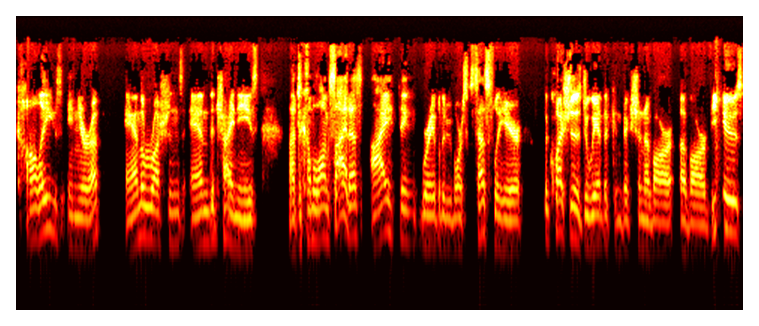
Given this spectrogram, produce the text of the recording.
colleagues in Europe and the Russians and the Chinese uh, to come alongside us, I think we're able to be more successful here. The question is, do we have the conviction of our of our views?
